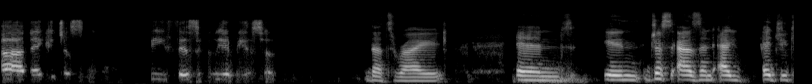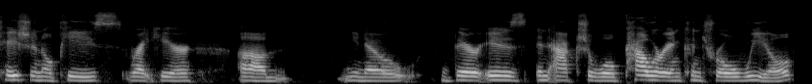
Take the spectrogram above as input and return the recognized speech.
Uh, they could just be physically abusive. That's right. And in just as an ed- educational piece right here, um, you know, there is an actual power and control wheel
